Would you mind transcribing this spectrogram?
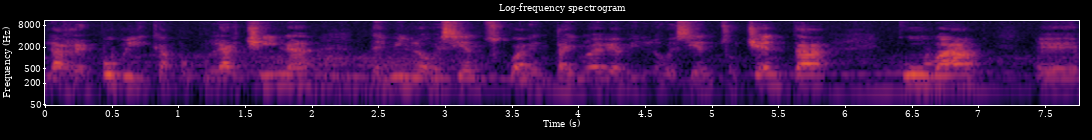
la República Popular China de 1949 a 1980, Cuba, eh,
